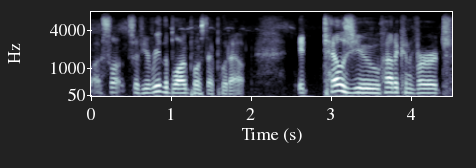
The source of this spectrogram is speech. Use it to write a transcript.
uh, so, so if you read the blog post I put out, it tells you how to convert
